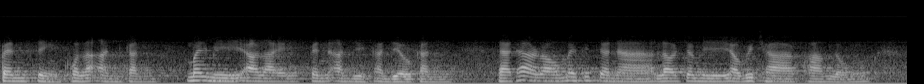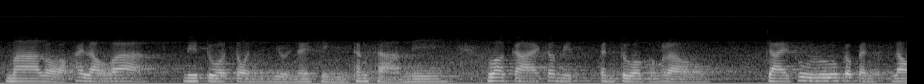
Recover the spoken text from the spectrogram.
เป็นสิ่งคนละอันกัน ไม่มีอะไรเป็นอันเดียวอันเดียวกัน แต่ถ้าเราไม่พิจารณาเราจะมีอวิชชาความหลง มาหลอกให้เราว่ามีตัวตนอยู่ในสิ่งทั้งสามนี้ ว่ากายก็มีเป็นตัวของเรา ใจผู้รู้ก็เป็นเรา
